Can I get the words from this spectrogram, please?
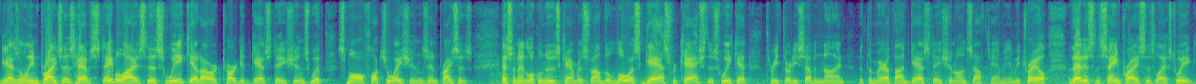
Gasoline prices have stabilized this week at our target gas stations with small fluctuations in prices. SNN local news cameras found the lowest gas for cash this week at 337.9 at the Marathon gas station on South Tamiami Trail. That is the same price as last week.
